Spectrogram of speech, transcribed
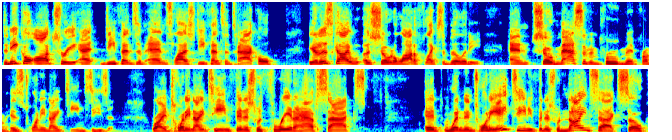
Denico Autry at defensive end slash defensive tackle. You know, this guy showed a lot of flexibility and showed massive improvement from his 2019 season right? 2019 finished with three and a half sacks. It when in 2018 he finished with nine sacks. So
